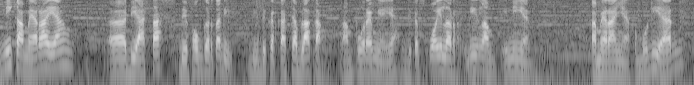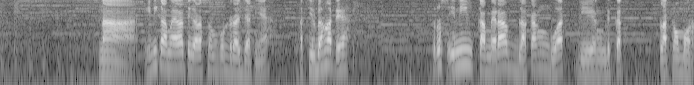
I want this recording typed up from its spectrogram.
Ini kamera yang uh, di atas defogger tadi, di dekat kaca belakang, lampu remnya ya, dekat spoiler. Ini lampu ininya kameranya. Kemudian nah, ini kamera 360 derajatnya, kecil banget ya. Terus ini kamera belakang buat di yang dekat plat nomor.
